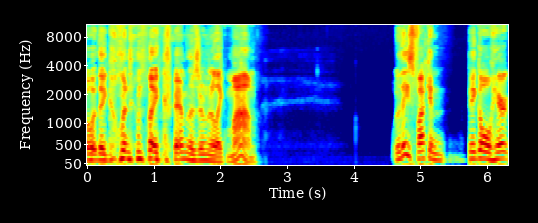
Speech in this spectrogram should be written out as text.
go. They go into my grandmother's room. They're like, "Mom, what are these fucking big old hair?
